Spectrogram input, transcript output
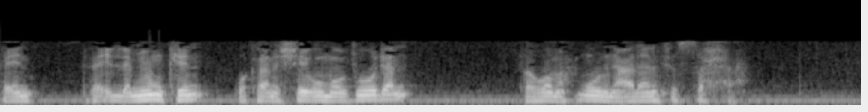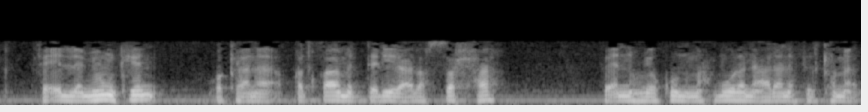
فإن, فإن لم يمكن وكان الشيء موجودا فهو محمول على نفي الصحة. فإن لم يمكن وكان قد قام الدليل على الصحة فإنه يكون محمولا على نفي الكمال.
